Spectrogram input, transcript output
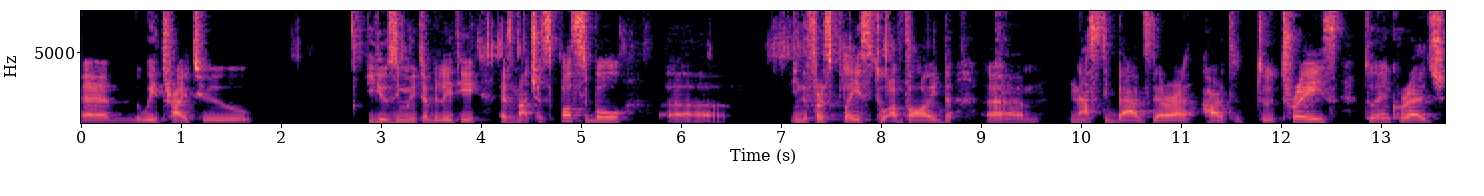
Um, we try to use immutability as much as possible. Uh, in the first place to avoid um, nasty bugs that are hard to trace, to encourage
